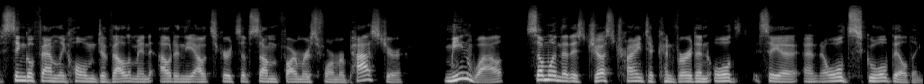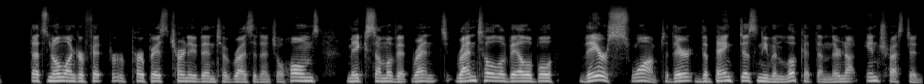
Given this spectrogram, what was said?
single family home development out in the outskirts of some farmer's former pasture. Meanwhile, someone that is just trying to convert an old, say, a, an old school building that's no longer fit for purpose, turn it into residential homes, make some of it rent rental available. They are swamped. They're, the bank doesn't even look at them. They're not interested.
